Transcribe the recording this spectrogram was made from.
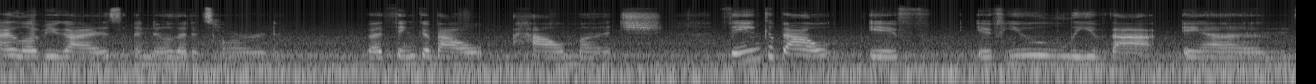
I love you guys. I know that it's hard. But think about how much. Think about if if you leave that and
